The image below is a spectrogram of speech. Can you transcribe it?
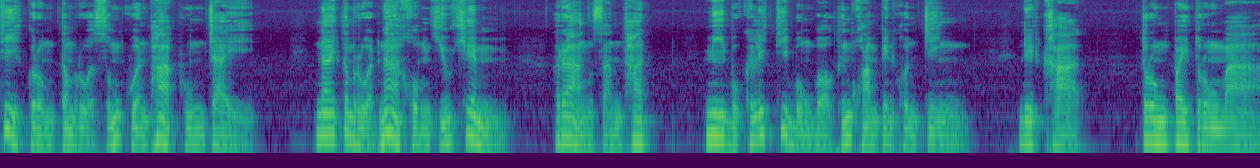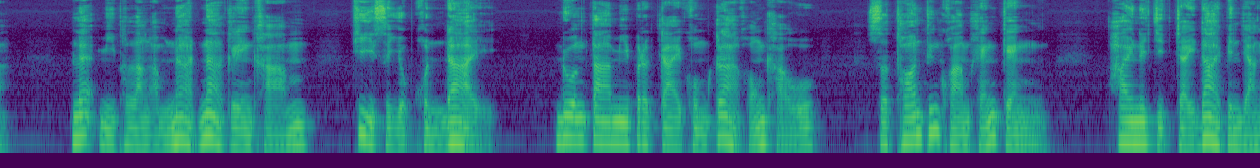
ที่กรมตำรวจสมควรภาคภูมิใจ นายตำรวจหน้าคมคิ้วเข้ม ร่างสันทัด มีบุคลิกที่บ่งบอกถึงความเป็นคนจริง เด็ดขาด ตรงไปตรงมา และมีพลังอำนาจหน้าเกรงขาม ที่สยบคนได้ ดวงตามีประกายคมกล้าของเขา สะท้อนถึงความแข็งแกร่ง ภายในจิตใจได้เป็นอย่าง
